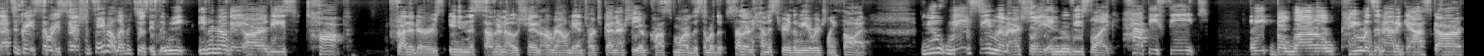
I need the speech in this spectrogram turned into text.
That's a great summary. So I should say about leopard seals is that we, even though they are these top predators in the southern ocean around Antarctica and actually across more of the, the southern hemisphere than we originally thought, you may have seen them actually in movies like Happy Feet, Eight Below, Penguins of Madagascar.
